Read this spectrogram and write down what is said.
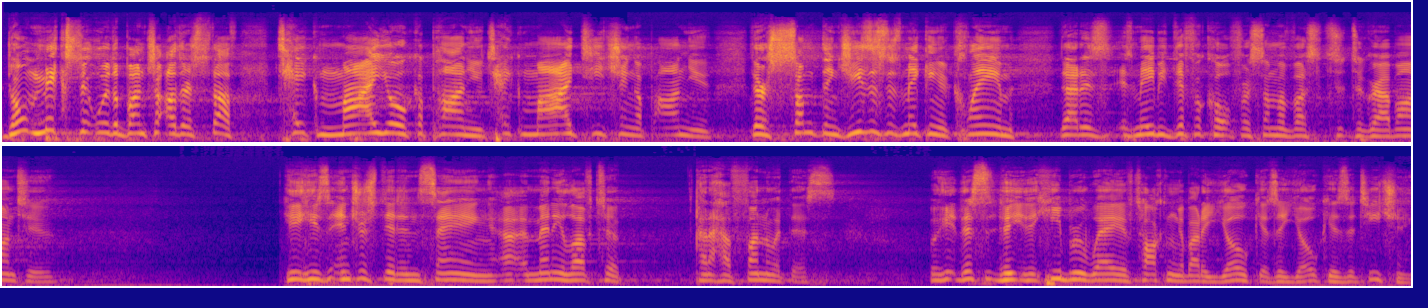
Don't mix it with a bunch of other stuff. Take my yoke upon you. Take my teaching upon you. There's something, Jesus is making a claim that is, is maybe difficult for some of us to, to grab onto. He, he's interested in saying, uh, many love to kind of have fun with this. This the, the Hebrew way of talking about a yoke is a yoke is a teaching.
